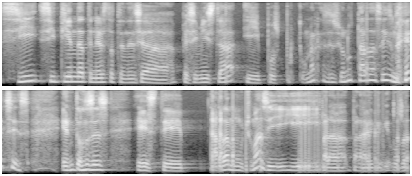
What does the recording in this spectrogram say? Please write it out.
sí, sí tiende a tener esta tendencia pesimista y pues porque una recesión no tarda seis meses. Entonces, este, tarda mucho más y, para, para o sea,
